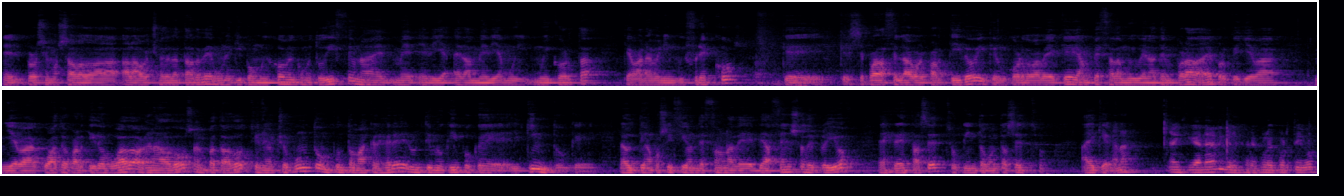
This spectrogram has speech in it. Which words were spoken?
el próximo sábado a, las 8 de la tarde. Un equipo muy joven, como tú dices, una edad media muy, muy corta, que van a venir muy frescos, que, que se puede hacer largo el partido y que un Córdoba B que ha empezado muy buena temporada, ¿eh? porque lleva Lleva cuatro partidos jugados, ha ganado dos, ha empatado dos, tiene ocho puntos, un punto más que el Jerez, el último equipo que el quinto, que la última posición de zona de, ascenso de playoff, el Jerez está sexto, quinto contra sexto, hay que ganar. Hay que ganar y el Jerez Deportivo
